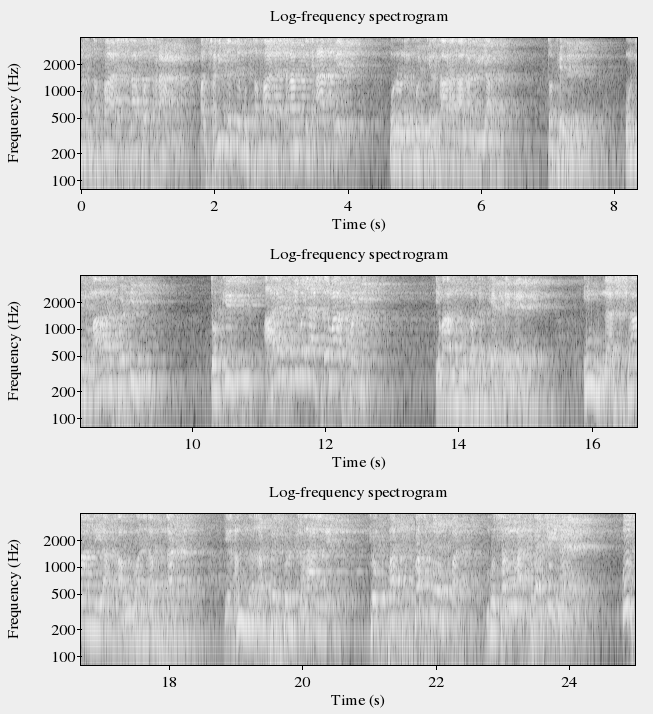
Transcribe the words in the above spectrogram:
मुस्तफ़ा सलाम और शरीयत मुस्तफ़ा सलाम के लिहाज से उन्होंने कोई किरदार अदा ना किया। तो फिर उन्हें मार पड़ी। तो किस आयत की वजह से मार पड़ी? इमाम अबू बकर कहते हैं इन शानिया का हुआ लब तक के अंदर रब्बे जलाल ने जो बदबख्तों पर मुसम्मत भेजी है, उस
